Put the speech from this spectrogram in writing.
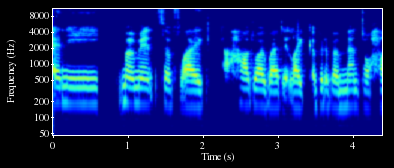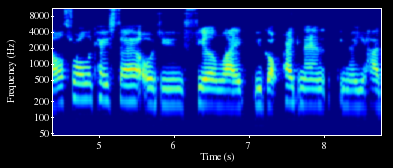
any moments of like how do I word it, like a bit of a mental health roller coaster? Or do you feel like you got pregnant, you know, you had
